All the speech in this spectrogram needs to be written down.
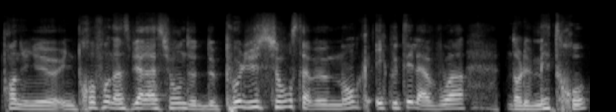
prendre une, une profonde inspiration de, de, pollution, ça me manque. Écouter la voix dans le métro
